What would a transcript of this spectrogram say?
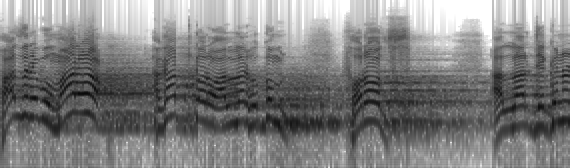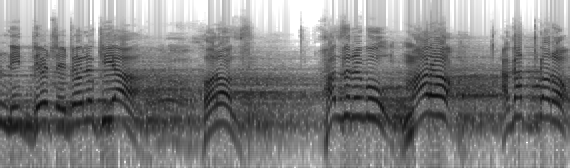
ফাজরেবু মারো। আঘাত করো, আল্লাহর হুকুম। ফরজ। আল্লাহর যে কোনো নির্দেশ, এটা হলো কিয়া? ফরজ। হজরেবু মারো। আঘাত করো।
